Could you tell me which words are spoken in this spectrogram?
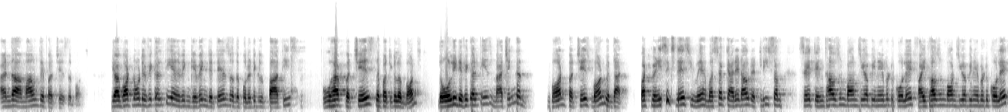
and the amount they purchased the bonds. You have got no difficulty in giving details of the political parties who have purchased the particular bonds. The only difficulty is matching the bond, purchase bond with that. But 26 days, you may, must have carried out at least some, say, 10,000 bonds you have been able to collate, 5,000 bonds you have been able to collate.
